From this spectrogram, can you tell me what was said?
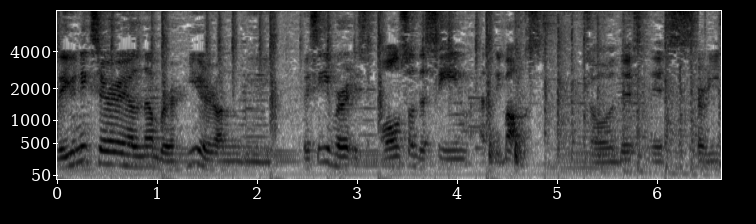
The unique serial number here on the receiver is also the same at the box. So this is very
